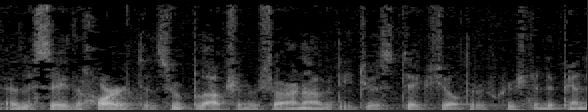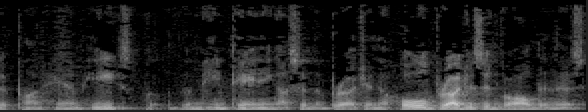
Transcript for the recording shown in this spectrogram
as I say, the heart, the Supralakshana of Sharanagati, just take shelter of Krishna, depend upon Him. He's maintaining us in the Braj, and the whole Braj is involved in this.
